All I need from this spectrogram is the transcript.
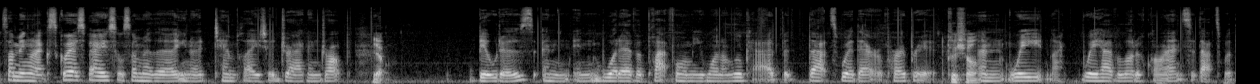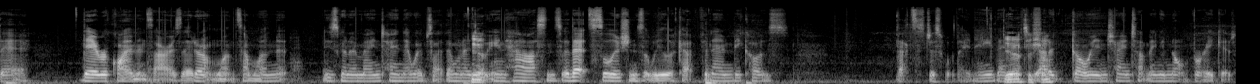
Something like Squarespace or some of the you know templated drag and drop Yep. Builders and in whatever platform you want to look at, but that's where they're appropriate. For sure. And we like we have a lot of clients that that's what their their requirements are is they don't want someone that is going to maintain their website. They want to do it in house, and so that's solutions that we look at for them because that's just what they need. They Yeah, need to be able to go in, change something, and not break it.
